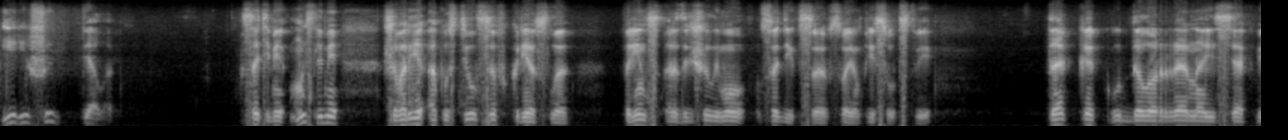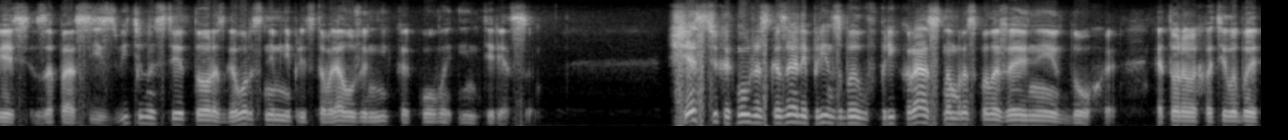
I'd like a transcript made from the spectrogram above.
и решит дело. С этими мыслями шевалье опустился в кресло. Принц разрешил ему садиться в своем присутствии. Так как у Делорена иссяк весь запас язвительности, то разговор с ним не представлял уже никакого интереса. К счастью, как мы уже сказали, принц был в прекрасном расположении духа, которого хватило бы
